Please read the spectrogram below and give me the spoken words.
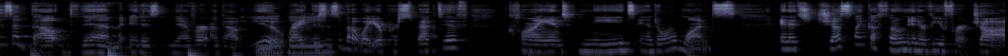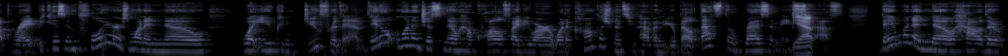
is about them. It is never about you, mm-hmm. right? This mm-hmm. is about what your prospective client needs and or wants. And it's just like a phone interview for a job, right? Because employers want to know what you can do for them. They don't want to just know how qualified you are or what accomplishments you have under your belt. That's the resume yep. stuff. They want to know how the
